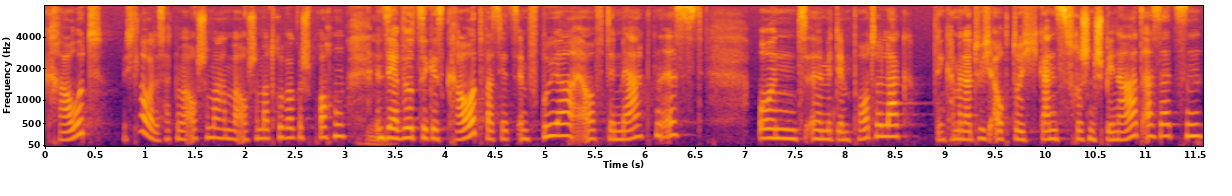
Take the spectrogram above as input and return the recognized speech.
Kraut. Ich glaube, das hatten wir auch schon mal, haben wir auch schon mal drüber gesprochen. Mhm. Ein sehr würziges Kraut, was jetzt im Frühjahr auf den Märkten ist. Und äh, mit dem Portulak, den kann man natürlich auch durch ganz frischen Spinat ersetzen.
